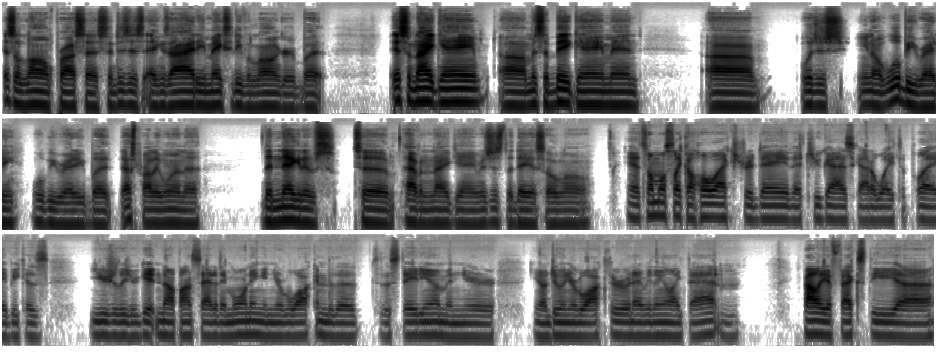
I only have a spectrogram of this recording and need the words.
it's a long process, and it's just anxiety makes it even longer. But it's a night game. Um, it's a big game, and um, we'll just you know we'll be ready. We'll be ready. But that's probably one of the the negatives to having a night game. It's just the day is so long. Yeah, it's almost like a whole extra day that you guys got to wait to play because usually you're getting up on Saturday morning and you're walking to the to the stadium and you're you know doing your walkthrough and everything like that, and probably affects the uh,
